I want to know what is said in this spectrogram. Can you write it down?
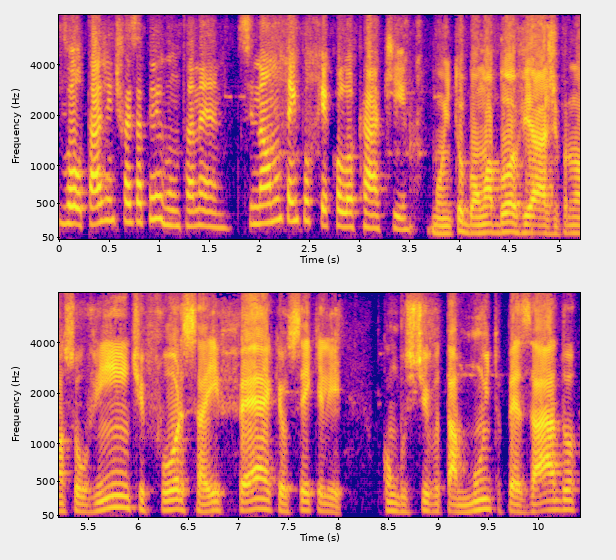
voltar, a gente faz a pergunta, né? Senão não tem por que colocar aqui. Muito bom. Uma boa viagem para o nosso ouvinte. Força aí, fé, que eu sei que ele combustível está muito pesado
